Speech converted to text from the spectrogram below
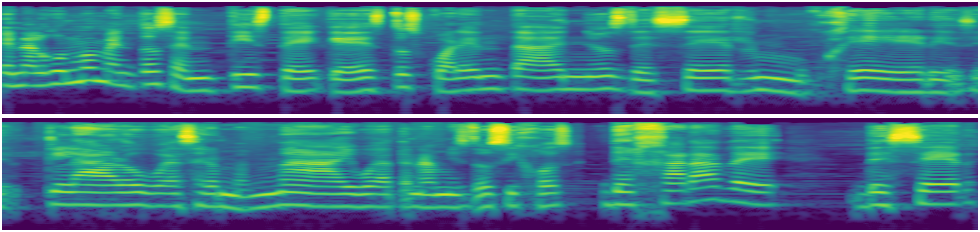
¿En algún momento sentiste que estos 40 años de ser mujer y decir, claro, voy a ser mamá y voy a tener a mis dos hijos, dejara de, de ser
